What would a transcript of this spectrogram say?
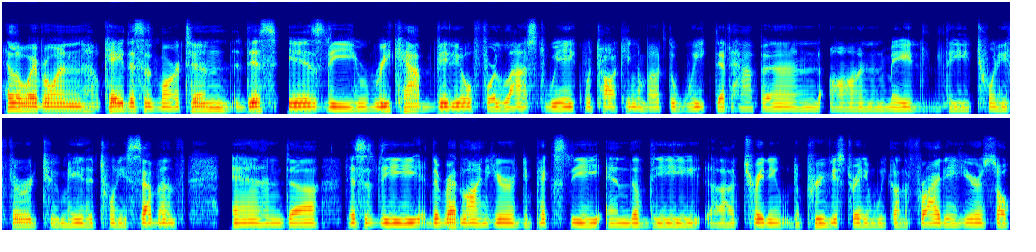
Hello everyone. Okay, this is Martin. This is the recap video for last week. We're talking about the week that happened on May the 23rd to May the 27th. And uh, this is the, the red line here depicts the end of the uh, trading, the previous trading week on the Friday here. So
